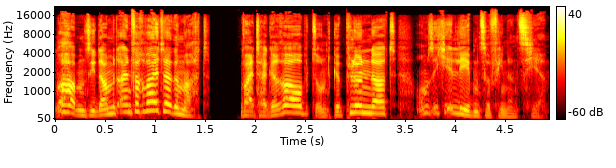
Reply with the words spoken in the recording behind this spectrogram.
haben sie damit einfach weitergemacht weiter geraubt und geplündert, um sich ihr Leben zu finanzieren.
